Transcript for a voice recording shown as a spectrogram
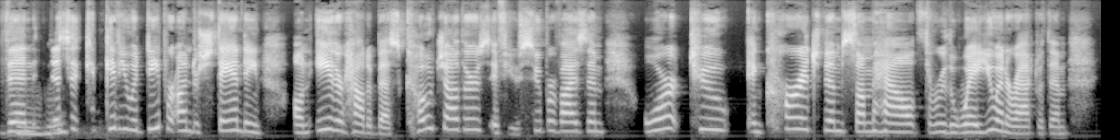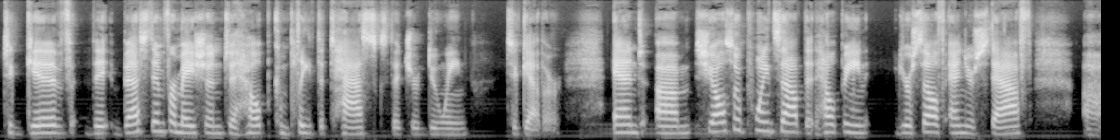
then mm-hmm. this can give you a deeper understanding on either how to best coach others if you supervise them, or to encourage them somehow through the way you interact with them to give the best information to help complete the tasks that you're doing together. And um, she also points out that helping yourself and your staff uh,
